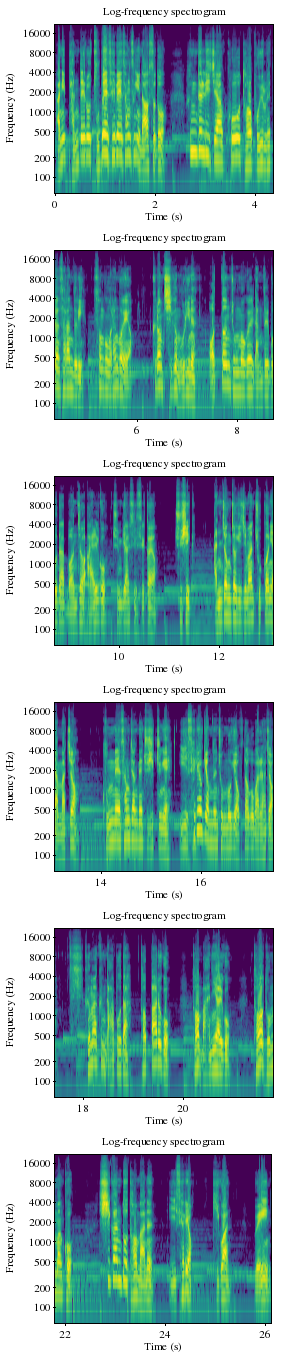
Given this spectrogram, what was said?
아니 반대로 두 배, 세배 상승이 나왔어도 흔들리지 않고 더 보유를 했던 사람들이 성공을 한 거예요. 그럼 지금 우리는 어떤 종목을 남들보다 먼저 알고 준비할 수 있을까요? 주식 안정적이지만 조건이 안 맞죠? 국내 상장된 주식 중에 이 세력이 없는 종목이 없다고 말을 하죠. 그만큼 나보다 더 빠르고 더 많이 알고 더 돈 많고 시간도 더 많은 이 세력, 기관, 외인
